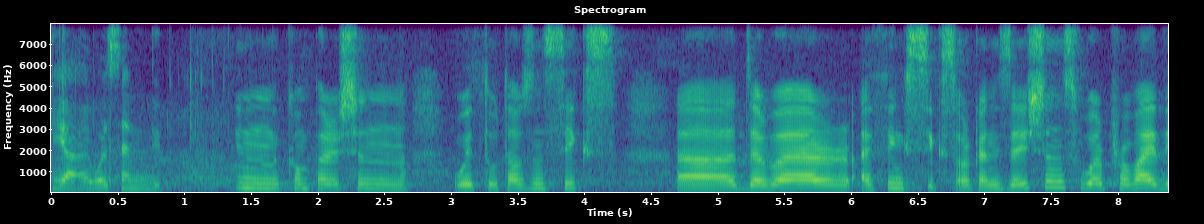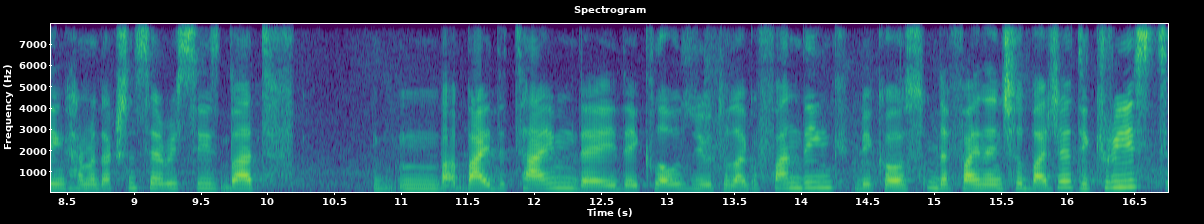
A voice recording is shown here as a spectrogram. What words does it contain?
yeah, I will send it. In comparison with 2006, uh, there were, I think, six organizations who were providing harm reduction services, but mm, by the time they, they closed due to lack of funding because the financial budget decreased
